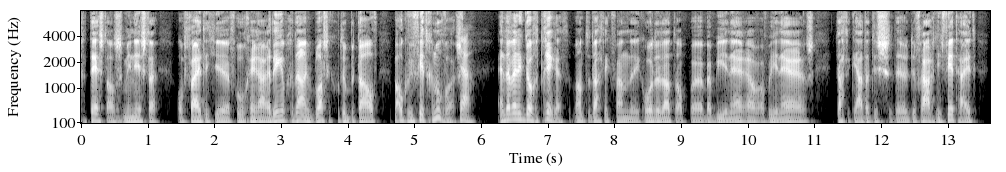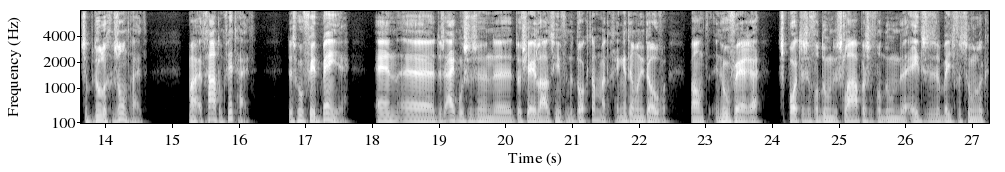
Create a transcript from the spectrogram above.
getest als minister op het feit dat je vroeger geen rare dingen hebt gedaan, je belasting goed hebt betaald, maar ook weer fit genoeg was. Ja. En daar werd ik door getriggerd. Want toen dacht ik van, ik hoorde dat op, uh, bij BNR of BNR'ers. dacht ik, ja, dat is, de, de vraag is niet fitheid, ze bedoelen gezondheid. Maar het gaat om fitheid. Dus hoe fit ben je? En uh, dus eigenlijk moesten ze hun uh, dossier laten zien van de dokter, maar daar ging het helemaal niet over. Want in hoeverre sporten ze voldoende, slapen ze voldoende, eten ze een beetje fatsoenlijk,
